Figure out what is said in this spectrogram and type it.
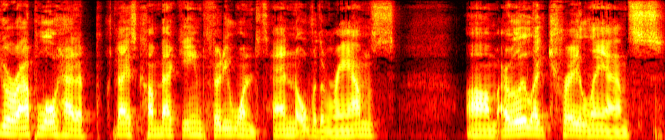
Garoppolo had a nice comeback game, 31 to 10 over the Rams. Um, I really like Trey Lance.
